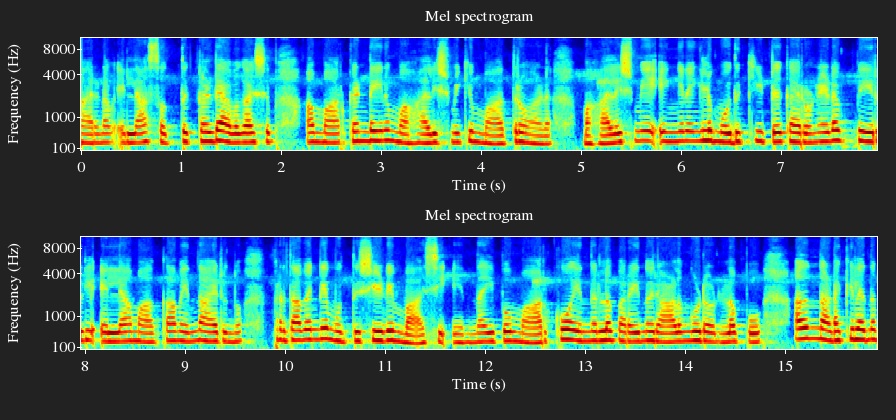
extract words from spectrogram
കാരണം എല്ലാ സ്വത്തുക്കളുടെ അവകാശം ആ മാർക്കണ്ഡേയനും മഹാലക്ഷ്മിക്കും മാത്രമാണ്. മഹാലക്ഷ്മിയെ എങ്ങനെയെങ്കിലും ഒതുക്കിയിട്ട് കരുണയുടെ പേരിൽ എല്ലാം ആക്കാം എന്നായിരുന്നു പ്രതാപന്റെയും മുത്തശ്ശിയുടെയും വാശി. എന്നാൽ ഇപ്പോൾ മാർക്കോ എന്നുള്ള പറയുന്ന ഒരാളും കൂടെ ഉള്ളപ്പോൾ അത് നടക്കില്ലെന്ന്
